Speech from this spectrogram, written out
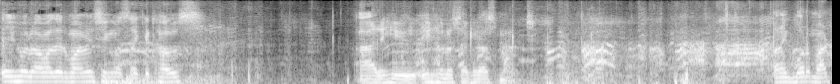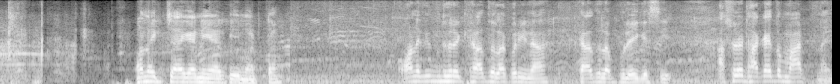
এই হলো আমাদের ময়মনসিংহ সার্কিট হাউস আর এই- হলো সার্কিট হাউস মাঠ। অনেক বড় মাঠ। অনেক জায়গা নিয়ে আর কি এই মাঠটা। অনেকদিন ধরে খেলাধুলা করি না খেলাধুলা ভুলেই গেছি। আসলে ঢাকায় তো মাঠ নাই।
